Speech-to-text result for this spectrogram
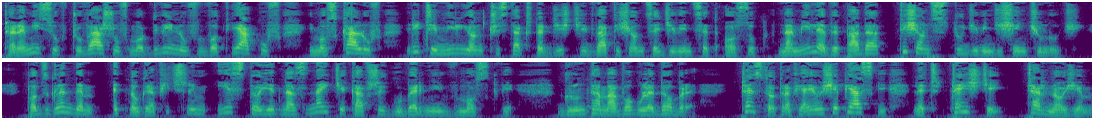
Czeremisów, Czuwaszów, Mordwinów, Wotjaków i Moskalów liczy milion trzysta czterdzieści dwa tysiące dziewięćset osób. Na mile wypada tysiąc stu dziewięćdziesięciu ludzi. Pod względem etnograficznym jest to jedna z najciekawszych guberni w Moskwie. Grunta ma w ogóle dobre. Często trafiają się piaski, lecz częściej czarnoziem.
